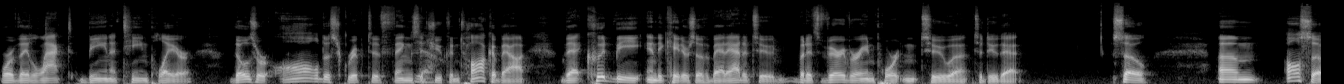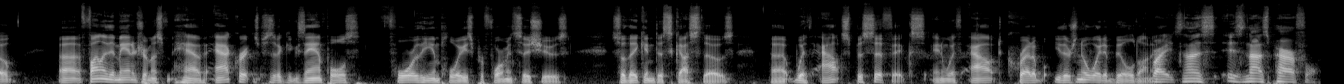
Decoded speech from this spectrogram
Or have they lacked being a team player? Those are all descriptive things that you can talk about that could be indicators of a bad attitude, but it's very, very important to, uh, to do that. So, um, also, uh, finally, the manager must have accurate specific examples for the employee's performance issues so they can discuss those. Uh, without specifics and without credible, there's no way to build on it. Right. It's not as it's not as powerful.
